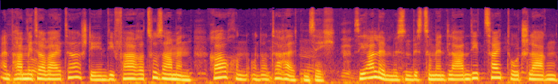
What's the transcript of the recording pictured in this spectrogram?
Ein paar Meter weiter stehen die Fahrer zusammen, rauchen und unterhalten sich. Sie alle müssen bis zum Entladen die Zeit totschlagen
